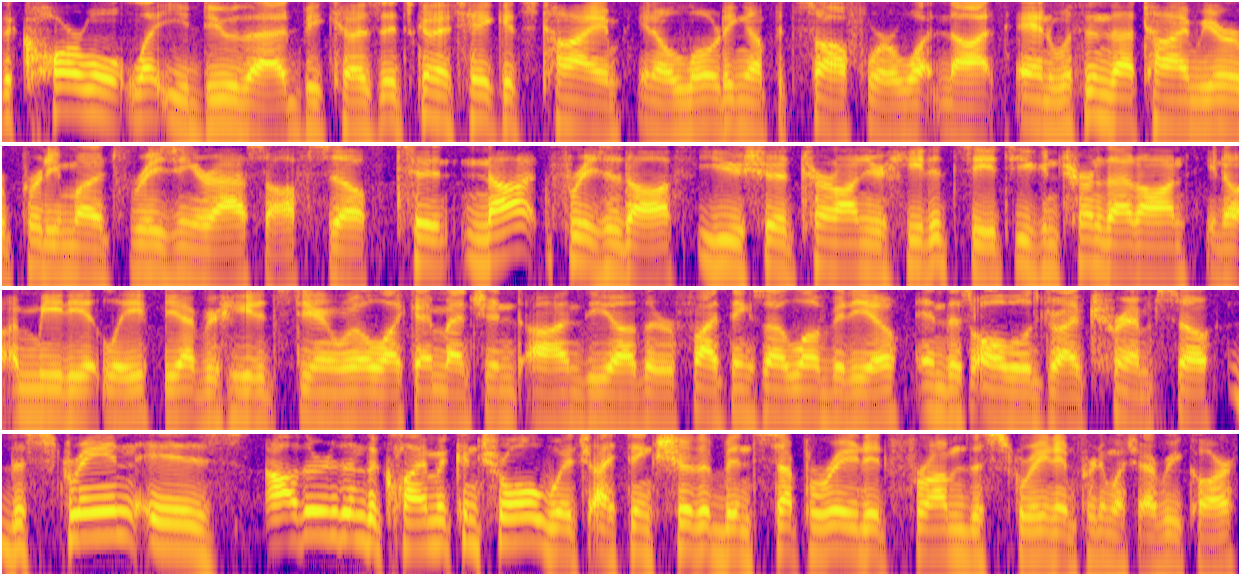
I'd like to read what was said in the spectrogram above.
the car won't let you do that because it's going to take its time, you know, loading up its software or whatnot. And within that time, you're pretty much freezing your ass off. So to not freeze it off, you should turn on your heated seats. You can turn that on, you know, immediately. You have your heated steering wheel, like I mentioned on the other five things I love video in this all-wheel drive trim. So the screen is, other than the climate control, which I think should have been separated from the screen in pretty much every car,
